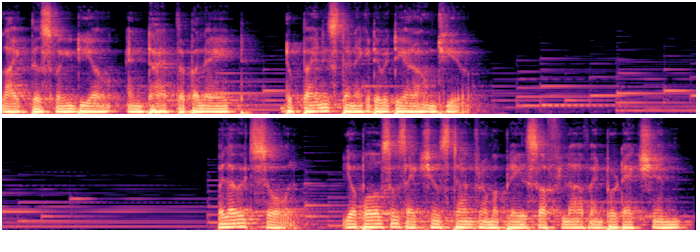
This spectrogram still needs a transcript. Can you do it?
Like this video and type triple eight to banish the negativity around you. Beloved soul, your person's actions stem from a place of love and protection.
